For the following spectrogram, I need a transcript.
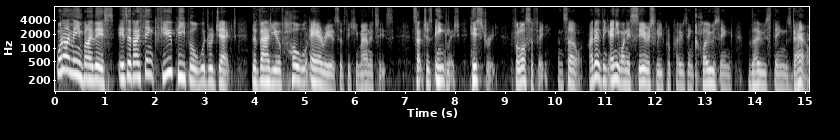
What I mean by this is that I think few people would reject the value of whole areas of the humanities, such as English, history, philosophy, and so on. I don't think anyone is seriously proposing closing those things down.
